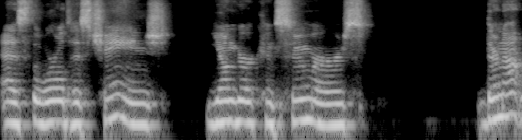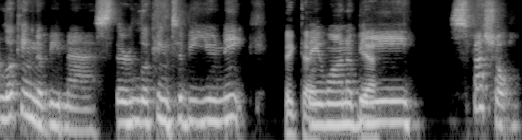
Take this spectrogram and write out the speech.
as the world has changed younger consumers they're not looking to be mass they're looking to be unique Big time. they want to be special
